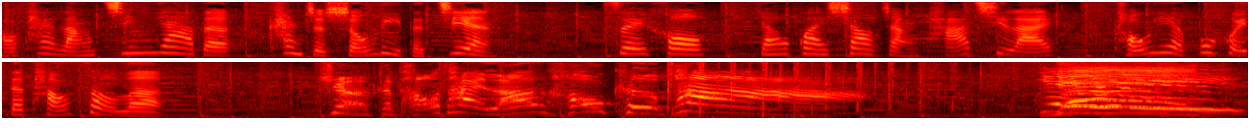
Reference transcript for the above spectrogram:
桃太郎惊讶的看着手里的剑，最后妖怪校长爬起来，头也不回的逃走了。这个桃太郎好可怕！耶！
